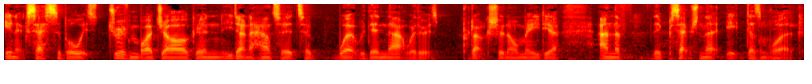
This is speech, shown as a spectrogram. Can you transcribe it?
inaccessible, it's driven by jargon, you don't know how to, to work within that, whether it's production or media, and the, the perception that it doesn't work.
